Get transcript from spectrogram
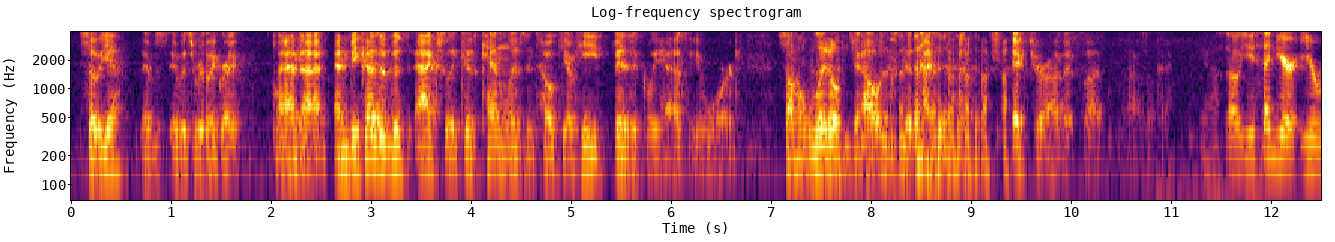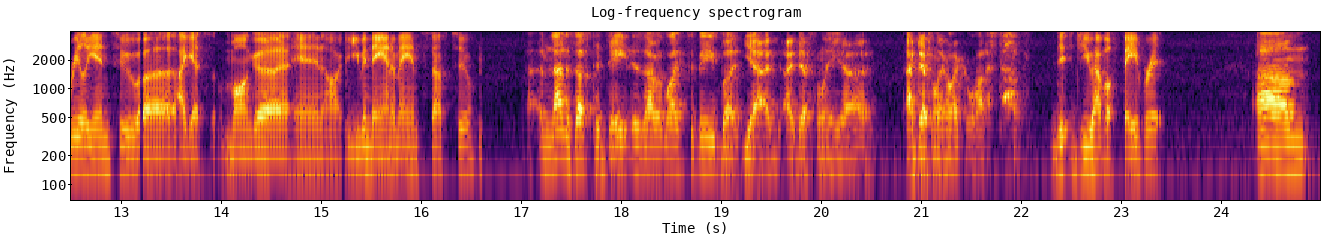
so yeah, it was it was really great. And uh, and because it was actually because Ken lives in Tokyo, he physically has the award. So I'm a little jealous because I didn't see a picture of it, but. Yeah. So you said you're you're really into uh, I guess manga and uh, you into anime and stuff too. I'm not as up to date as I would like to be, but yeah, I, I definitely uh, I definitely like a lot of stuff. Do, do you have a favorite? Um,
